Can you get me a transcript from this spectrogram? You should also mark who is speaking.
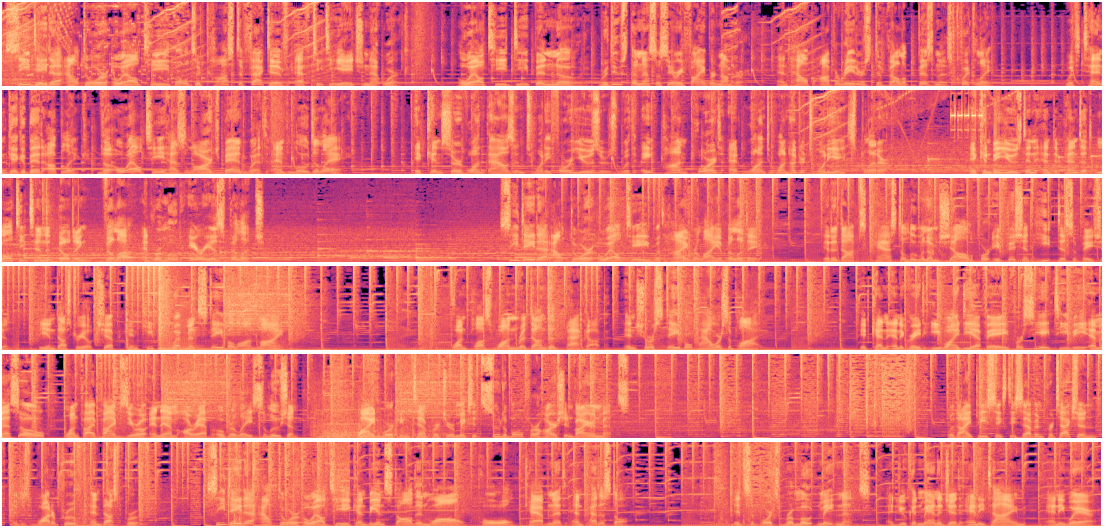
Speaker 1: CData Outdoor OLT builds a cost effective FTTH network. OLT Deep in Node reduce the necessary fiber number and help operators develop business quickly. With 10 gigabit uplink, the OLT has large bandwidth and low delay. It can serve 1,024 users with 8 PON port at 1 to 128 splitter. It can be used in independent multi-tenant building, villa, and remote areas village. C-Data Outdoor OLT with high reliability. It adopts cast aluminum shell for efficient heat dissipation. The industrial chip can keep equipment stable online. 1 plus 1 redundant backup ensures stable power supply. It can integrate EYDFA for CATV MSO 1550NM RF overlay solution. Wide working temperature makes it suitable for harsh environments. With IP67 protection, it is waterproof and dustproof. CData Outdoor OLT can be installed in wall, pole, cabinet, and pedestal. It supports remote maintenance, and you can manage it anytime, anywhere.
